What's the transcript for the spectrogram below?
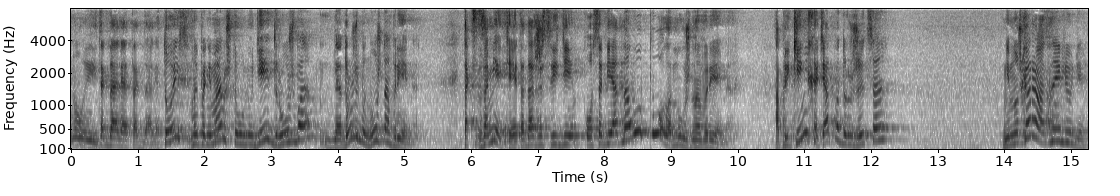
ну и так далее, и так далее. То есть мы понимаем, что у людей дружба, для дружбы нужно время. Так заметьте, это даже среди особей одного пола нужно время. А прикинь, хотят подружиться немножко разные люди.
